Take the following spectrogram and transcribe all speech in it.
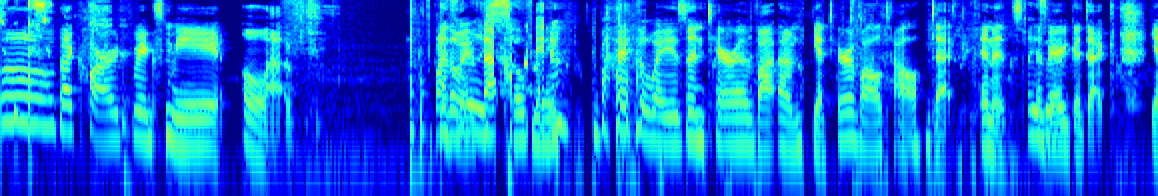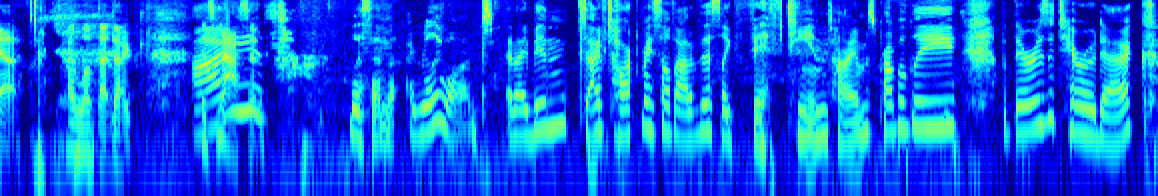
oh, that card makes me laugh. By It's the way, that so by the way, is in Terra, um, yeah, Terra Volatile deck, and it's Is a very good deck. Yeah, I love that deck. It's I- massive. Listen, I really want, and I've been, I've talked myself out of this like 15 times probably, but there is a tarot deck.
